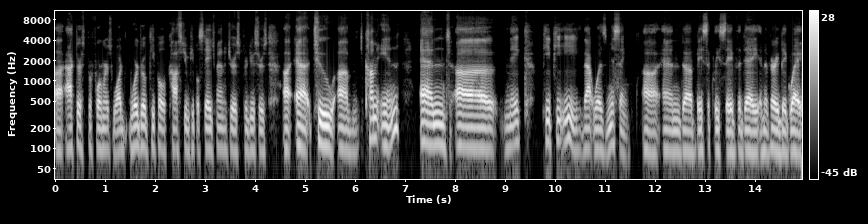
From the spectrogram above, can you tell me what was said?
uh, actors, performers, ward wardrobe people, costume people, stage managers, producers uh, uh, to um, come in and uh, make PPE that was missing. Uh, and uh, basically save the day in a very big way.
